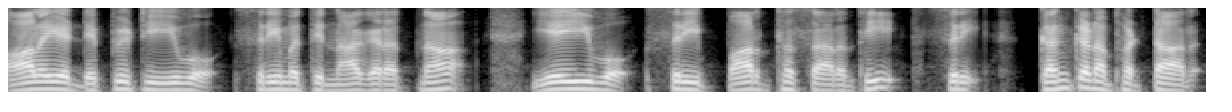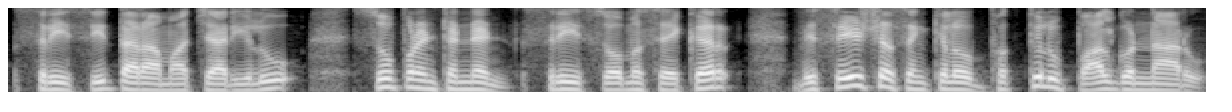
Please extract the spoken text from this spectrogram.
ఆలయ deputy EO Shrimati Nagaratna AEO Shri Parthasarathi Shri Kankana Bhattar Shri Seetharamacharyulu superintendent Shri Somashekar విశేష సంఖ్యలో భక్తులు పాల్గొన్నారు.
